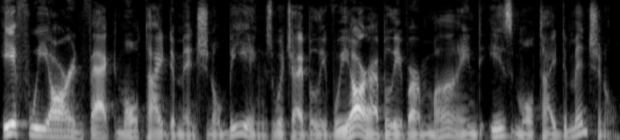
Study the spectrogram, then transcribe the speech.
If we are, in fact, multidimensional beings, which I believe we are, I believe our mind is multidimensional.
